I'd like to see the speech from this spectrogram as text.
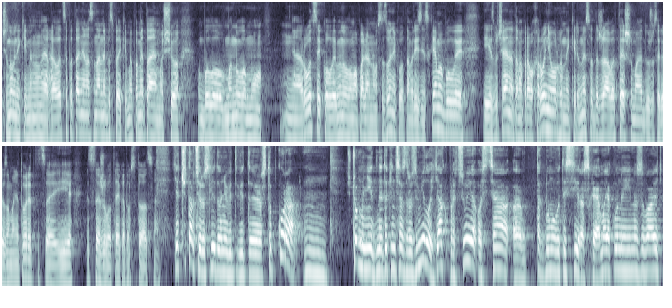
чиновники Міненерго, але це питання національної безпеки. Ми пам'ятаємо, що було в минулому році, коли в минулому опалювальному сезоні, коли там різні схеми були. І, звичайно, там і правоохоронні органи, і керівництво держави теж мають дуже серйозно моніторити це і відстежувати, яка там ситуація. Я читав це розслідування від, від е, Стопкора. Що мені не до кінця зрозуміло, як працює ось ця, е, так би мовити, сіра схема, як вони її називають,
